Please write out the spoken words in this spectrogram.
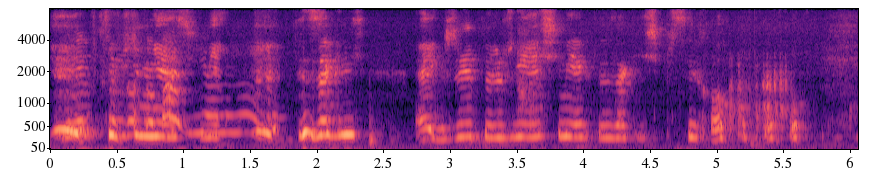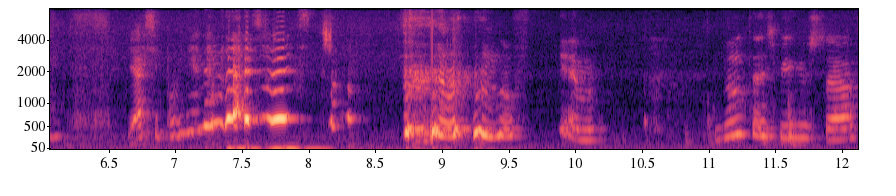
Nie wiem, w czym To go się to nie bawi, śmie- ale dobra. To jest jakiś... Ej, grzyb, to już nie jest śmiech, to jest jakiś psycho. Ja się powinienem leżeć. No wiem. Zrób ten śmiech jeszcze raz.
